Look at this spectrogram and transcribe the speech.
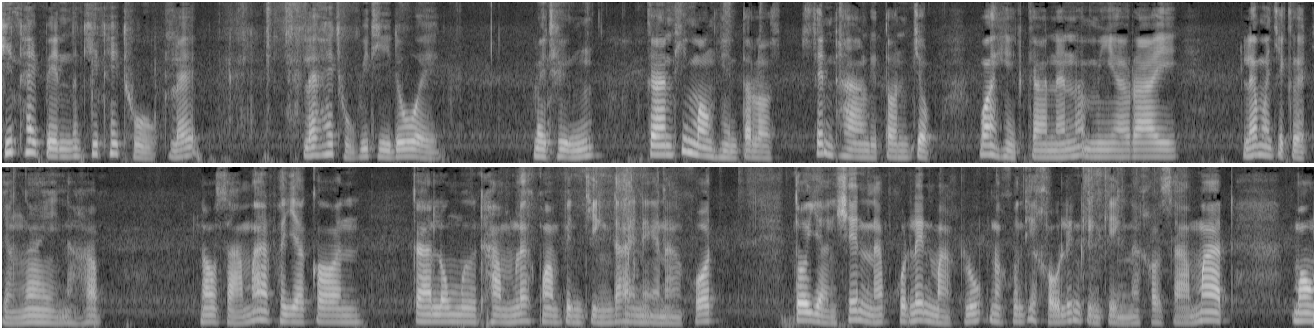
คิดให้เป็นต้องคิดให้ถูกและและให้ถูกวิธีด้วยหมายถึงการที่มองเห็นตลอดเส้นทางหรือตอนจบ ว่าเหตุการณ์นั้นมีอะไร แล้วมันจะเกิดอย่างไงนะครับ เราสามารถพยากรณ์การลงมือทำและความเป็นจริงได้ในอนาคต ตัวอย่างเช่นนะคนเล่นหมากรุกนะคนที่เขาเล่นเก่งๆนะเขาสามารถมอง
